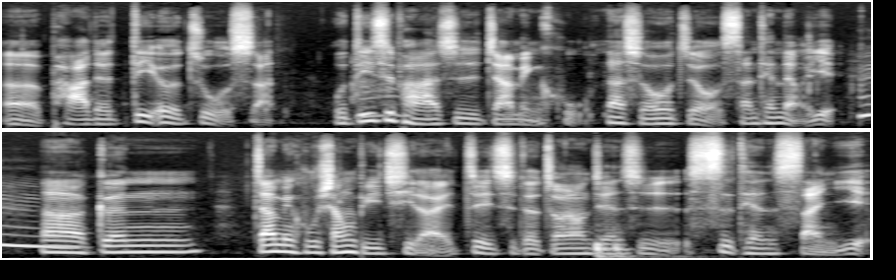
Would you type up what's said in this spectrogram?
呃爬的第二座山。我第一次爬的是嘉明湖，哦、那时候只有三天两夜。嗯，那跟嘉明湖相比起来，这一次的中央尖是四天三夜。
